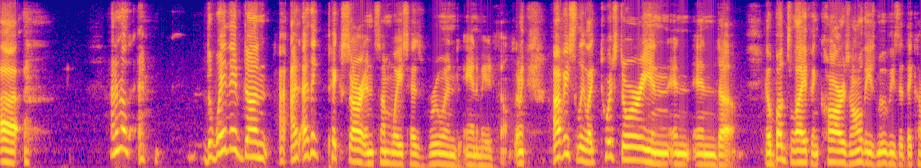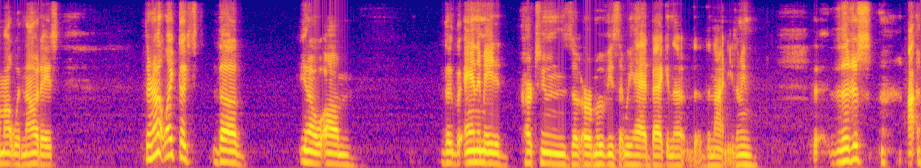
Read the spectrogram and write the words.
uh, I don't know the way they've done, I, I, think Pixar in some ways has ruined animated films. I mean, obviously, like Toy Story and and and uh, you know Bugs Life and Cars and all these movies that they come out with nowadays, they're not like the the you know um the, the animated cartoons or movies that we had back in the the, the 90s. I mean, they're just I,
